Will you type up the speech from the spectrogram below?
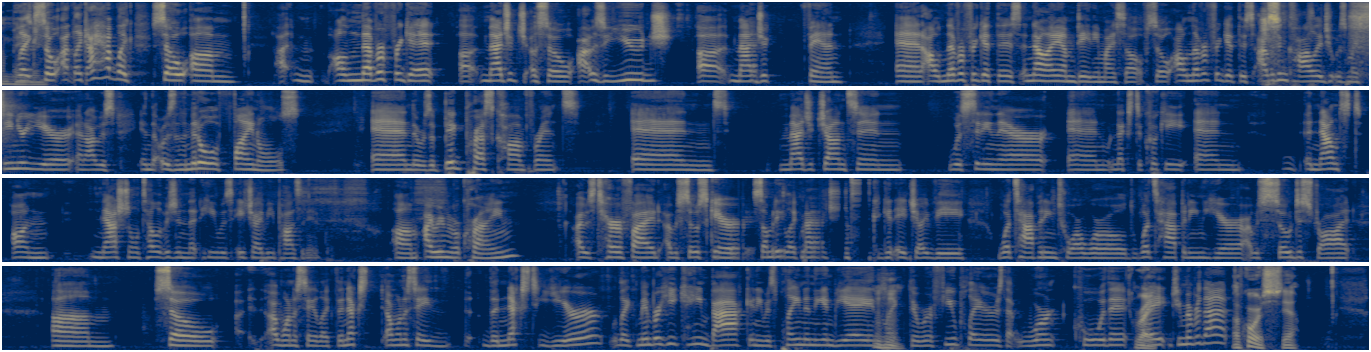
Amazing. like so like i have like so um I, i'll never forget uh magic so i was a huge uh magic fan and i'll never forget this and now i am dating myself so i'll never forget this. I was in college it was my senior year and i was in the, i was in the middle of finals and there was a big press conference and magic johnson was sitting there and next to cookie and announced on national television that he was hiv positive. Um, i remember crying i was terrified i was so scared somebody like magic johnson could get hiv what's happening to our world what's happening here i was so distraught um, so I, want to say like the next, I want to say th- the next year, like remember he came back and he was playing in the NBA and like there were a few players that weren't cool with it, Mm-hmm. Right. right? Do you remember that? of course, yeah.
